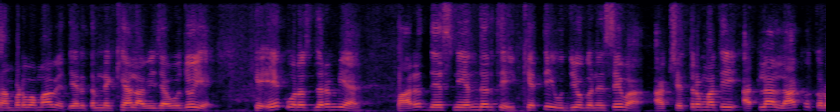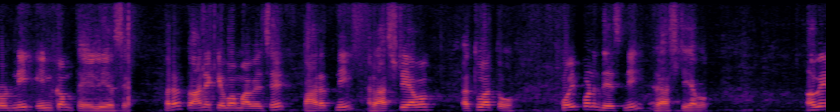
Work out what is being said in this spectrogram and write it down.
સાંભળવામાં આવે ત્યારે તમને ખ્યાલ આવી જવો જોઈએ કે એક વર્ષ દરમિયાન ભારત દેશની અંદરથી ખેતી, ઉદ્યોગ અને સેવા આ ક્ષેત્રમાંથી આટલા લાખ કરોડની ઇન્કમ થયેલી હશે. બરાબર? આને કહેવામાં આવે છે ભારતની રાષ્ટ્રીય આવક અથવા તો કોઈ પણ દેશની રાષ્ટ્રીય આવક. હવે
